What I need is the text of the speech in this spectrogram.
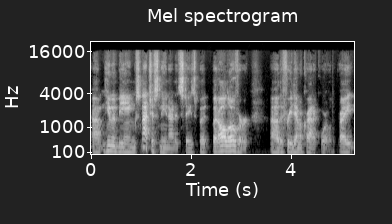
um, human beings, not just in the United States, but but all over uh, the free democratic world, right?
